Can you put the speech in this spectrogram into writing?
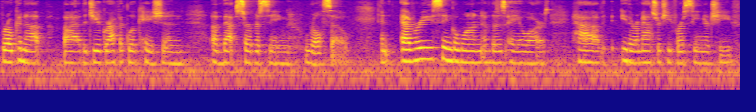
broken up by the geographic location of that servicing RILSO. And every single one of those AORs have either a master chief or a senior chief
